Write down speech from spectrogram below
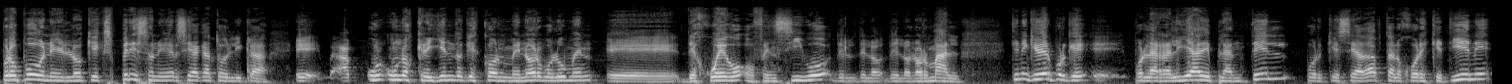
propone, lo que expresa Universidad Católica, eh, unos creyendo que es con menor volumen eh, de juego ofensivo de, lo, normal. Tiene que ver porque por la realidad de plantel, porque se adapta a los jugadores que tiene.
